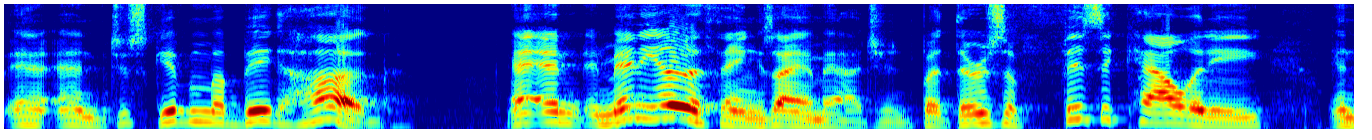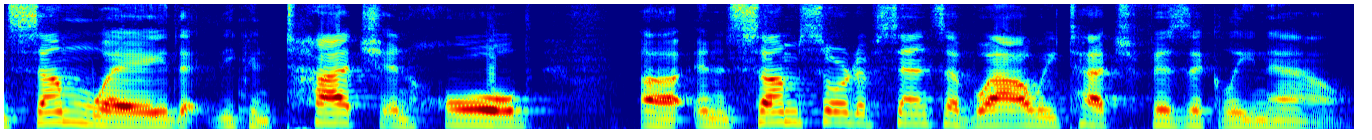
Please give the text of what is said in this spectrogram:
and, and just give them a big hug. And, and, many other things, I imagine. But there's a physicality in some way that you can touch and hold uh, in some sort of sense of, wow, we touch physically now.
